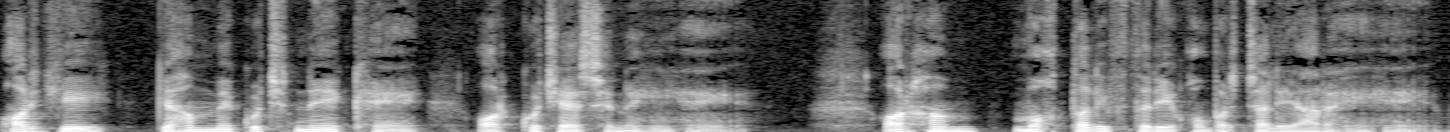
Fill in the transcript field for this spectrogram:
اور یہ کہ ہم میں کچھ نیک ہیں اور کچھ ایسے نہیں ہیں اور ہم مختلف طریقوں پر چلے آ رہے ہیں۔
